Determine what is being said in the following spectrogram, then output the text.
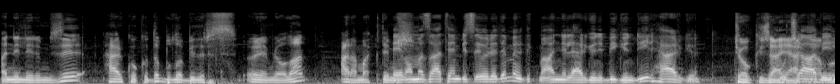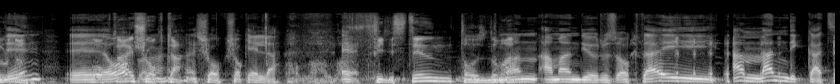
Annelerimizi her kokuda bulabiliriz. Önemli olan aramak demiş. Ev ama zaten biz öyle demedik mi? Anneler günü bir gün değil her gün. Çok güzel Uçağa bindin. e, Oktay hop. şokta. şok, şok ella. Evet. Filistin toz duman. Aman aman diyoruz Oktay. aman dikkat.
